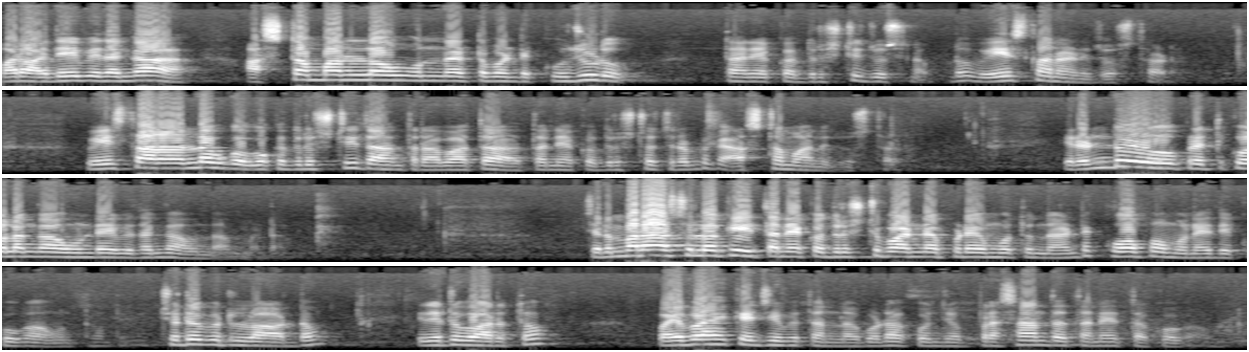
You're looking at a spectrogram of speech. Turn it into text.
మరి అదేవిధంగా అష్టమంలో ఉన్నటువంటి కుజుడు తన యొక్క దృష్టి చూసినప్పుడు వేస్థానాన్ని చూస్తాడు. వేస్తానంలో ఒక ఒక దృష్టి దాని తర్వాత తన యొక్క దృష్టి వచ్చినప్పటికీ అష్టమాన్ని చూస్తాడు. రెండు ప్రతికూలంగా ఉండే విధంగా ఉందన్నమాట. జన్మరాశిలోకి తన యొక్క దృష్టి పడినప్పుడు ఏమవుతుందంటే కోపం అనేది ఎక్కువగా ఉంటుంది. చెడుబిరులు ఆడడం ఎదుటివారితో వైవాహిక జీవితంలో కూడా కొంచెం ప్రశాంతత అనేది తక్కువగా ఉంటుంది.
